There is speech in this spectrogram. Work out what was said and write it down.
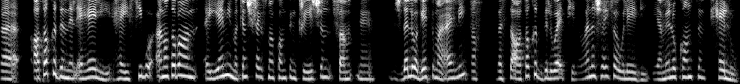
فأعتقد إن الأهالي هيسيبوا أنا طبعًا أيامي ما كانش في حاجة اسمها content creation فم إمم. مش ده اللي واجهته مع أهلي، صح. بس أعتقد دلوقتي لو أنا شايفة ولادي بيعملوا content حلو.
